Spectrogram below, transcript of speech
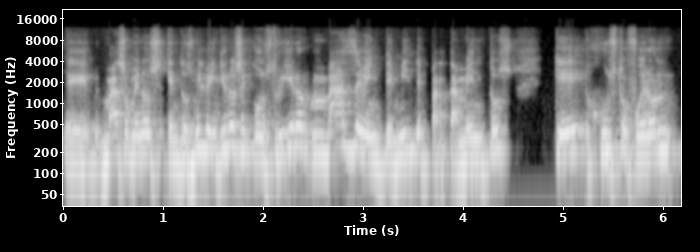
eh, más o menos en 2021 se construyeron más de 20 mil departamentos que justo fueron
